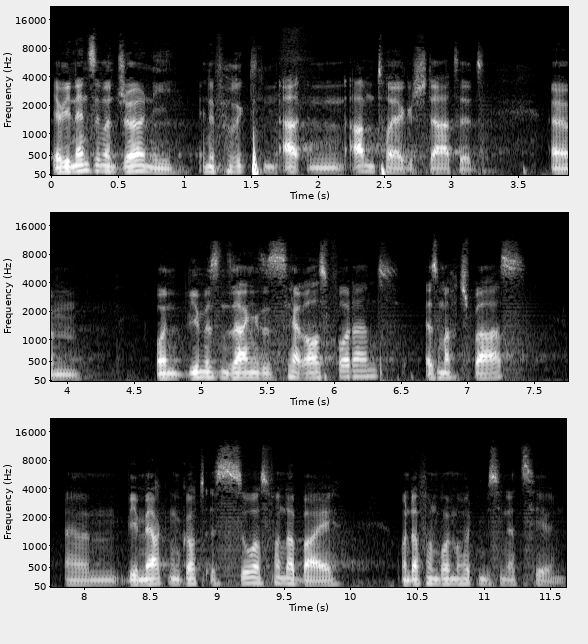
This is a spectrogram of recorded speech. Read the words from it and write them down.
ja, wir nennen es immer Journey, in eine verrückten Abenteuer gestartet. Ähm, und wir müssen sagen, es ist herausfordernd, es macht Spaß. Ähm, wir merken, Gott ist sowas von dabei und davon wollen wir heute ein bisschen erzählen.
